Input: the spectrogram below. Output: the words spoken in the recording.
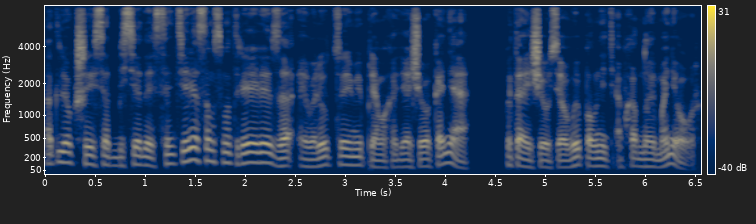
отвлекшиеся от беседы, с интересом смотрели за эволюциями прямоходящего коня, пытающегося выполнить обходной маневр.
